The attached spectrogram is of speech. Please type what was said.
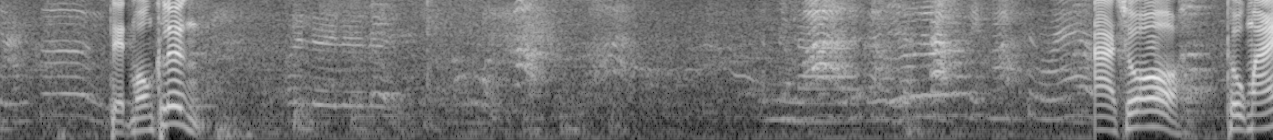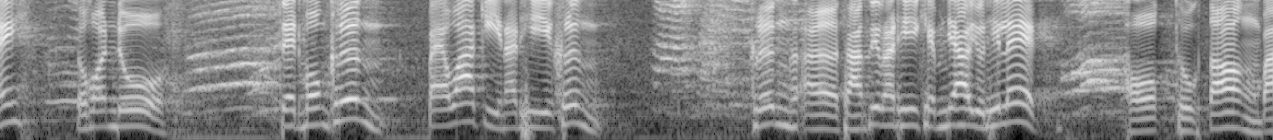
น้ำครึ่ง7โมงครึ่งเลยเลยเลยเลยอันนี้น้ำกันเยอะเลยถึงไหมอะโชว์ถูกไหมทุกคนดู7โมงครึ่งแปลว่ากี่นาทีครึ่ง ครึ่งเออสามสิบนาทีเข็มยาวอยู่ที่เลขหกถูกต้องไป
